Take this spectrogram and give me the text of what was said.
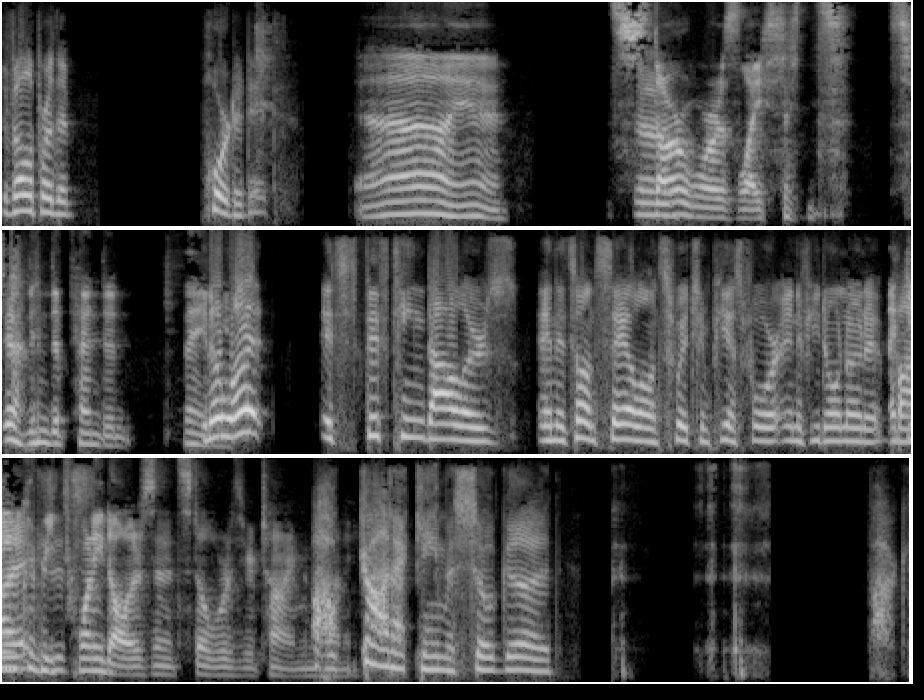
developer that ported it. Oh yeah, Star Wars license. It's Yeah. an independent thing. You know what? It's fifteen dollars, and it's on sale on Switch and PS4. And if you don't own it, That buy game it could 'cause be it's- twenty dollars and it's still worth your time and Oh money. god, that game is so good. Fuck.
